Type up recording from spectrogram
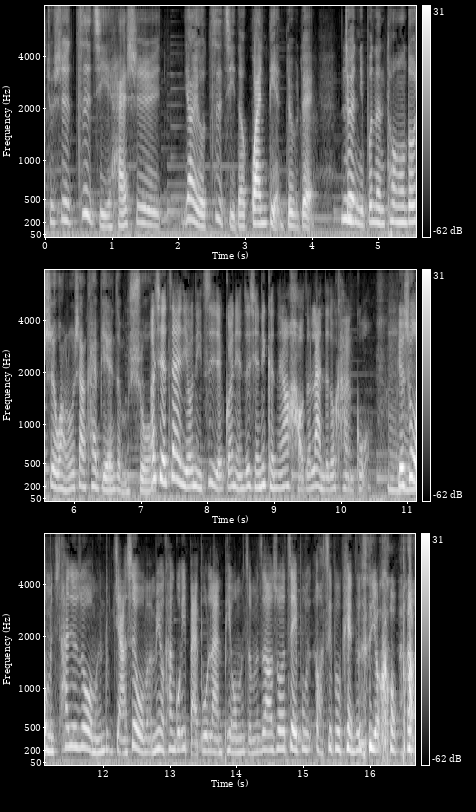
就是自己还是要有自己的观点，对不对？嗯就你不能通通都是网络上看别人怎么说，而且在有你自己的观点之前，你可能要好的烂的都看过。嗯比如说，我们他就说，我们假设我们没有看过一百部烂片，我们怎么知道说这部哦这部片真是有够棒？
